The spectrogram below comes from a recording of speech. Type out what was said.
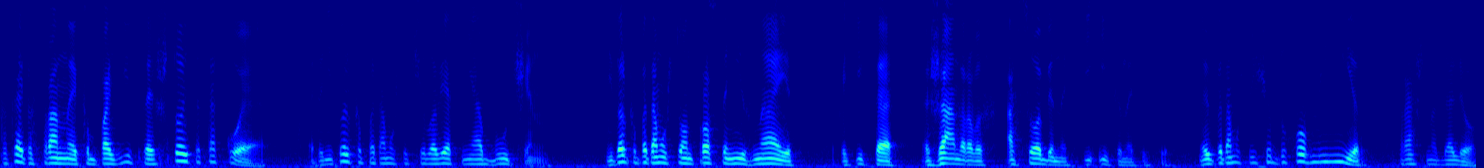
какая-то странная композиция, что это такое? Это не только потому, что человек не обучен, не только потому, что он просто не знает каких-то жанровых особенностей иконописи, но и потому, что еще духовный мир страшно далек.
